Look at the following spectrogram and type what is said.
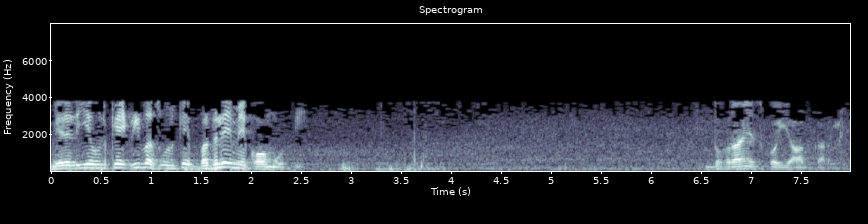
میرے لیے ان کے عوض، ان کے بدلے میں قوم ہوتی۔ دوہرائیں اس کو یاد کر لیں۔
